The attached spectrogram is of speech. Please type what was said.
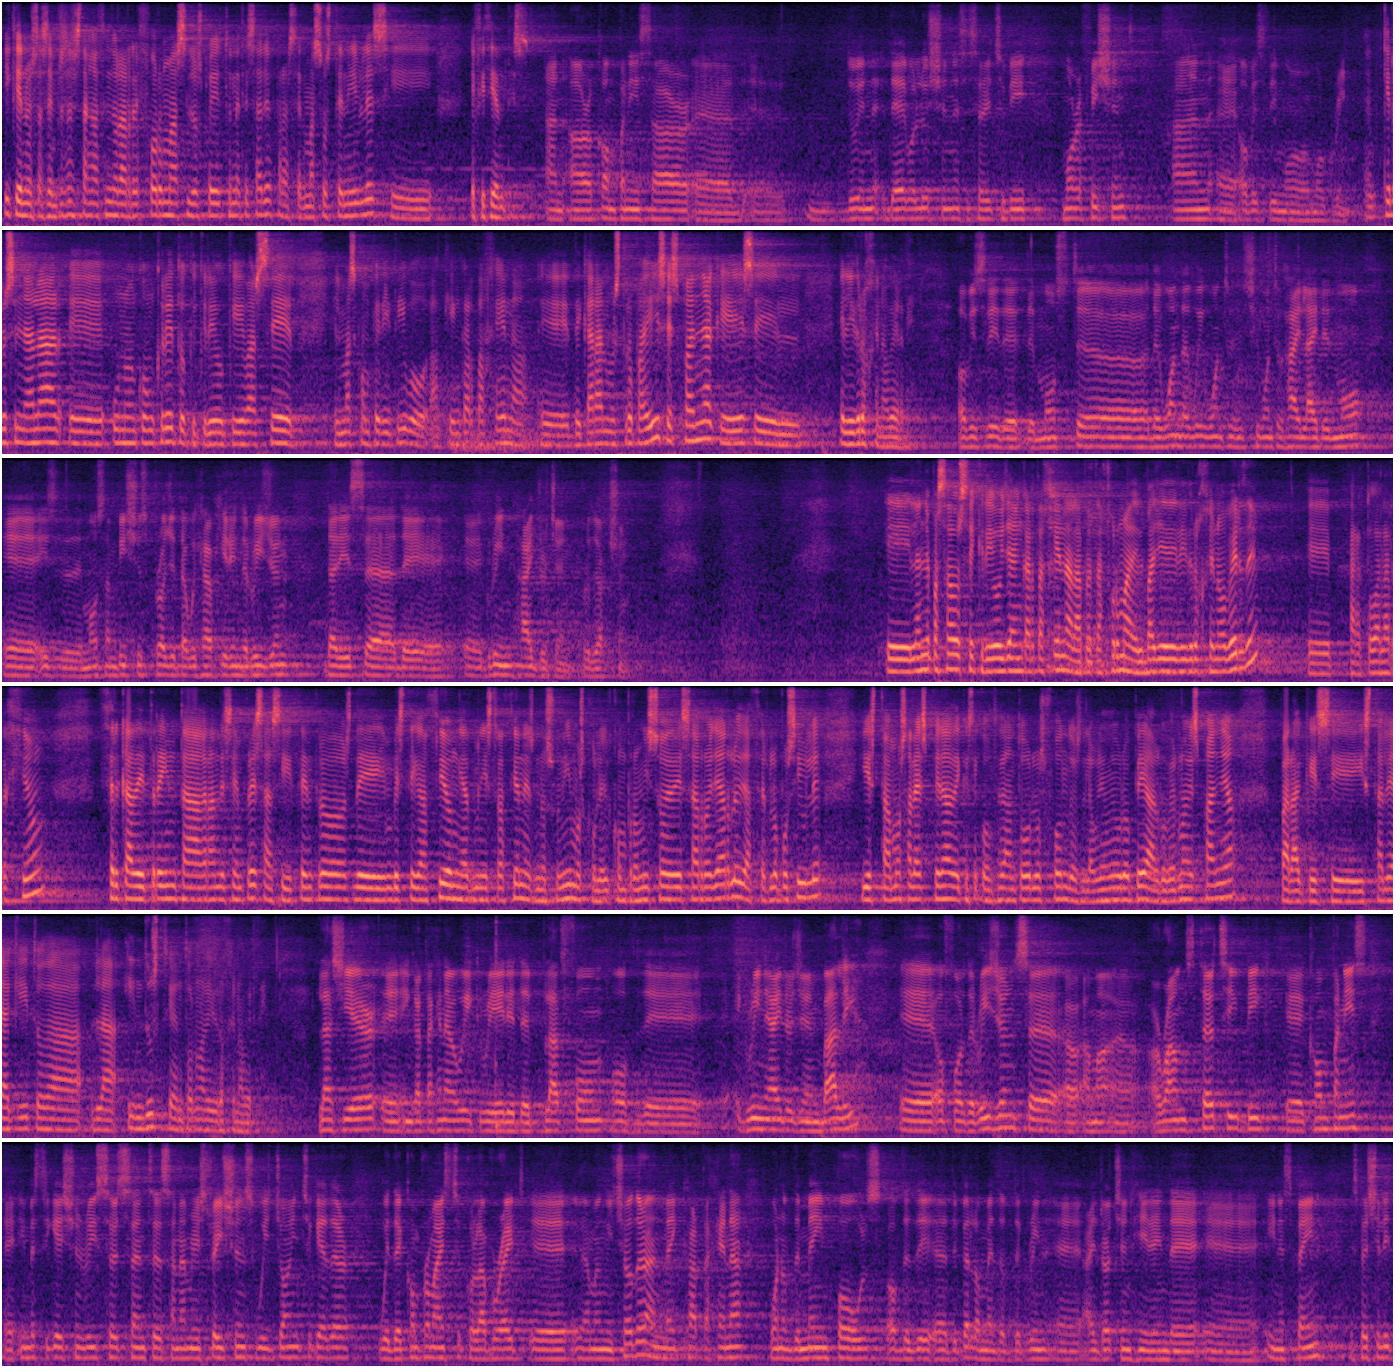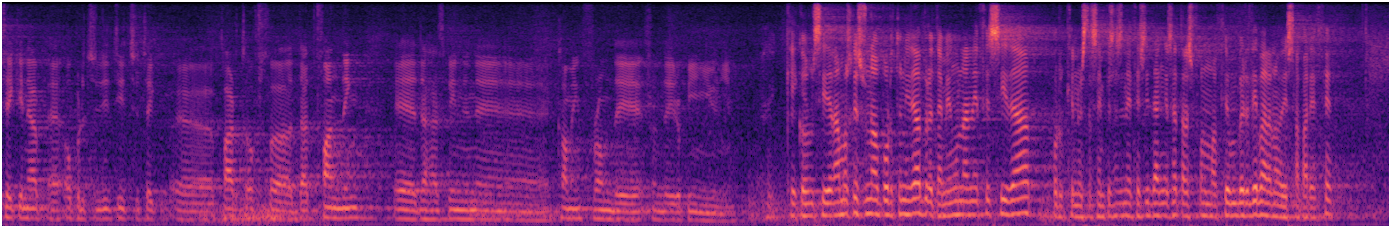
Y que nuestras empresas están haciendo las reformas y los proyectos necesarios para ser más sostenibles y eficientes. And our companies are uh, uh, doing the evolution necessary to be more efficient and uh, obviously more, more green. Eh, Quiero señalar eh, uno en concreto que creo que va a ser el más competitivo aquí en Cartagena eh, de cara a nuestro país, España, que es el, el hidrógeno verde. Obviously, the, the most, uh, the one that we want to, she want to highlight it more is the most ambitious project that we have here in the region, that is uh, the uh, green hydrogen production. Eh, El año pasado se creó ya en Cartagena la plataforma del Valle del Hidrógeno Verde eh, para toda la región. Cerca de 30 grandes empresas y centros de investigación y administraciones nos unimos con el compromiso de desarrollarlo y de hacerlo posible y estamos a la espera de que se concedan todos los fondos de la Unión Europea al Gobierno de España para que se instale aquí toda la industria en torno al hidrógeno verde. Last year in Cartagena, we created the platform of the Green Hydrogen Valley uh, for the regions, uh, am- uh, around 30 big uh, companies, uh, investigation research centers and administrations. We joined together with the compromise to collaborate uh, among each other and make Cartagena one of the main poles of the de- uh, development of the green uh, hydrogen here in, the, uh, in Spain, especially taking up uh, opportunity to take uh, part of uh, that funding uh, that has been uh, coming from the, from the European Union. Que consideramos que es una oportunidad, pero también una necesidad, porque nuestras empresas necesitan esa transformación verde para no desaparecer.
